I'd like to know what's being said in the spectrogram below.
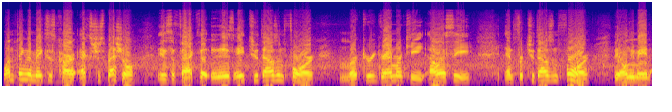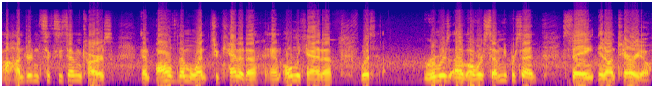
one thing that makes this car extra special is the fact that it is a 2004 Mercury Grand Marquis LSE, and for 2004 they only made 167 cars, and all of them went to Canada and only Canada, with rumors of over 70% staying in Ontario.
